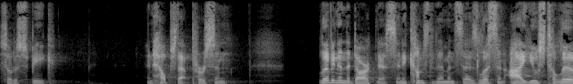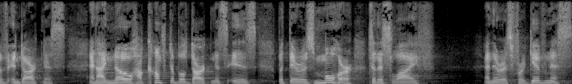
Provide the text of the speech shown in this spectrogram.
so to speak, and helps that person living in the darkness. And he comes to them and says, Listen, I used to live in darkness. And I know how comfortable darkness is, but there is more to this life. And there is forgiveness,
